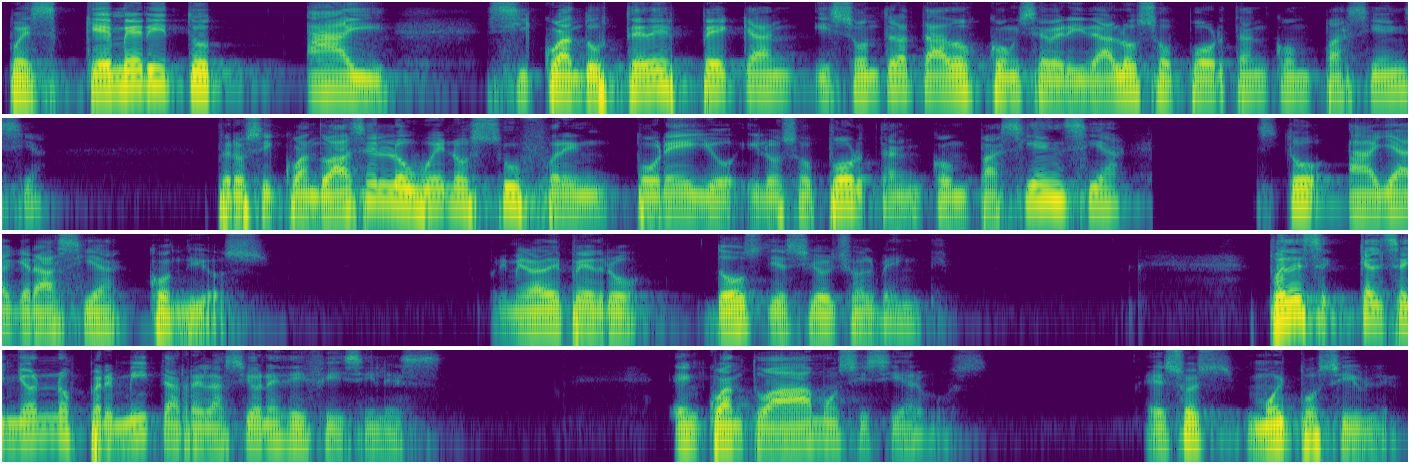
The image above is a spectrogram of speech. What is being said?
pues qué mérito hay si cuando ustedes pecan y son tratados con severidad lo soportan con paciencia. Pero si cuando hacen lo bueno sufren por ello y lo soportan con paciencia, esto haya gracia con Dios. Primera de Pedro 2, 18 al 20. Puede que el Señor nos permita relaciones difíciles en cuanto a amos y siervos. Eso es muy posible.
